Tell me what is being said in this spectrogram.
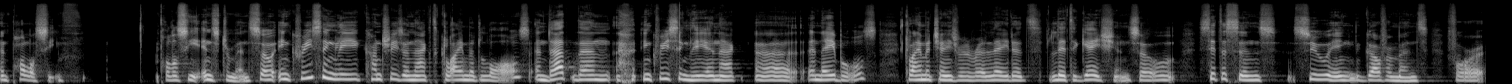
and policy policy instruments. So increasingly, countries enact climate laws, and that then increasingly enact, uh, enables climate change-related litigation. So citizens suing the government for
